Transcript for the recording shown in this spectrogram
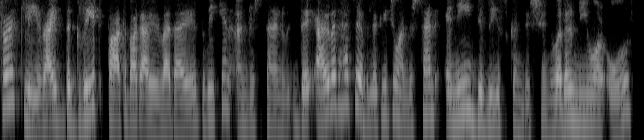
firstly, right, the great part about Ayurveda is we can understand the Ayurveda has the ability to understand any disease condition, whether new or old,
